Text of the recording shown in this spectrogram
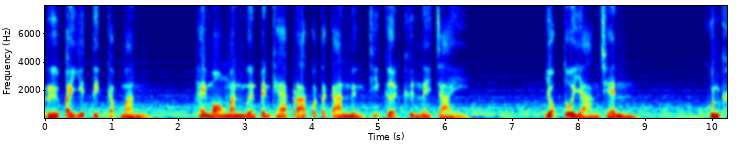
หรือไปยึดติดกับมัน ให้มองมันเหมือนเป็นแค่ปรากฏการณ์หนึ่งที่เกิดขึ้นในใจ ยกตัวอย่างเช่น คุณเค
